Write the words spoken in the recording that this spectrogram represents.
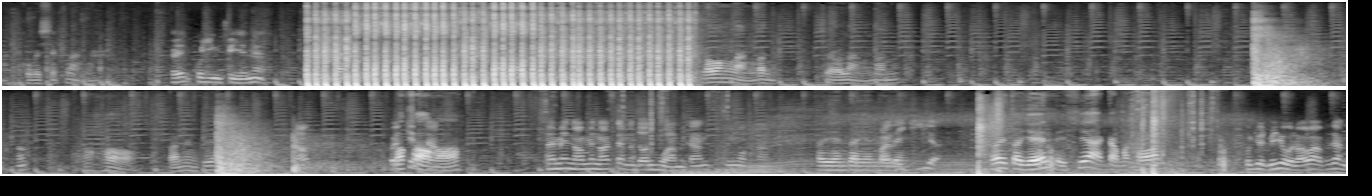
ค่อยเข้ามากูไปเช็คหลังนะเฮ้ย กูยิงฟรีนะเนี่ยยิงไปล็อกก่อนระวังหลังก่อนเสียวหลังดันนะโอ้โหแป๊บนึงเพื่อนน็อกเฮ้ยล็อกเจ็บสองจัเหรอไม่ไม่น็อกไม่น็อกแต่มันโดนหัวเหมือนกันมีหมวกมาใจเย็นใจเย็นไปใจเลเย็ยนเหี้ยเฮ้ยใจเย็นไอ้เชี่ยกลับมาก่อน กูหยุดไม่อยู่แล้วอะเพื่อน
